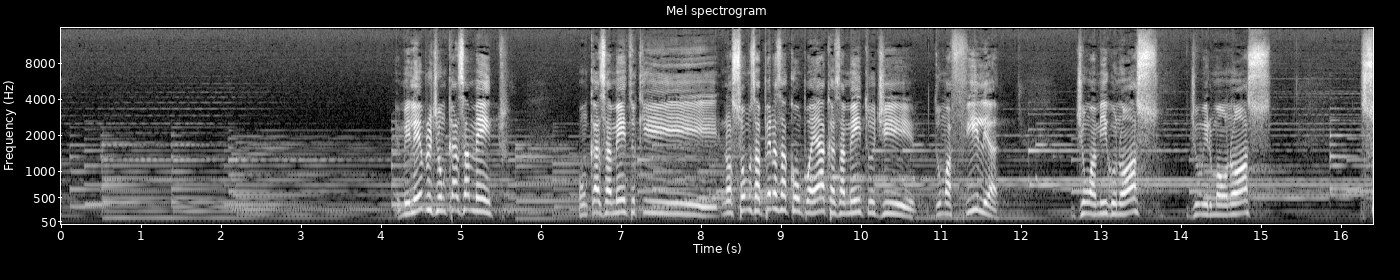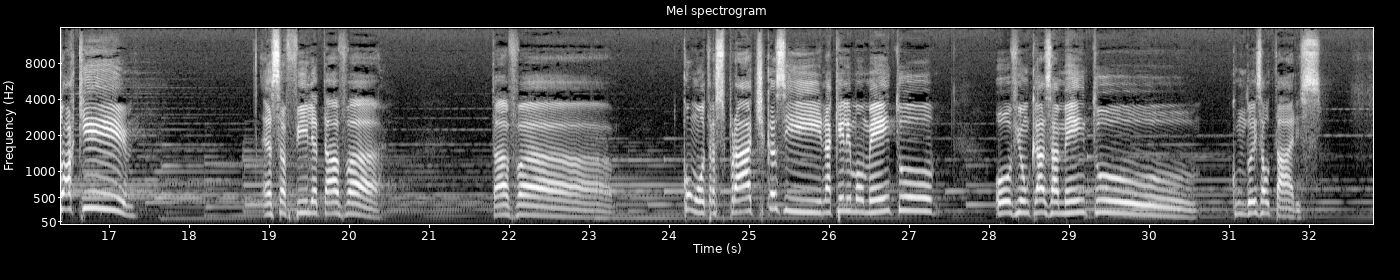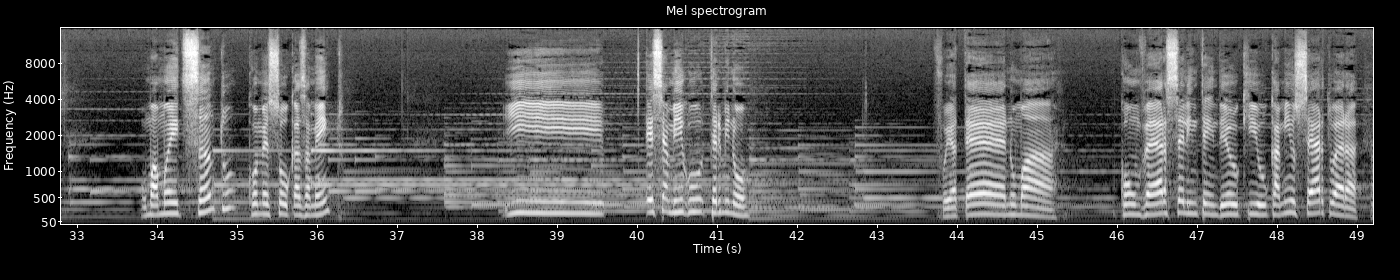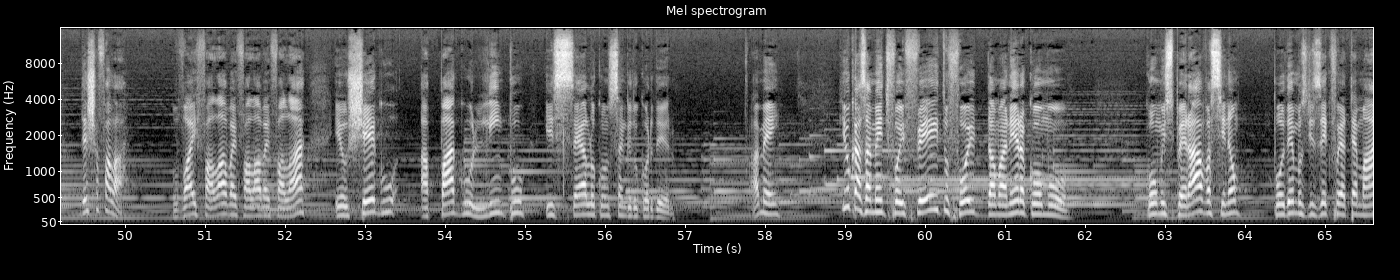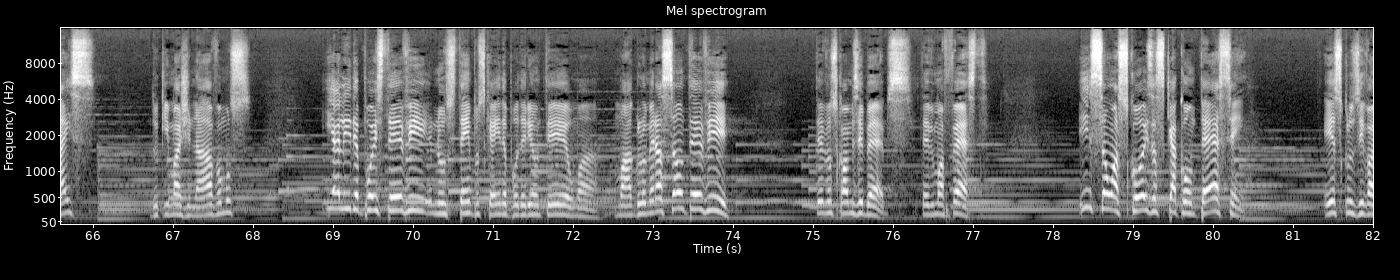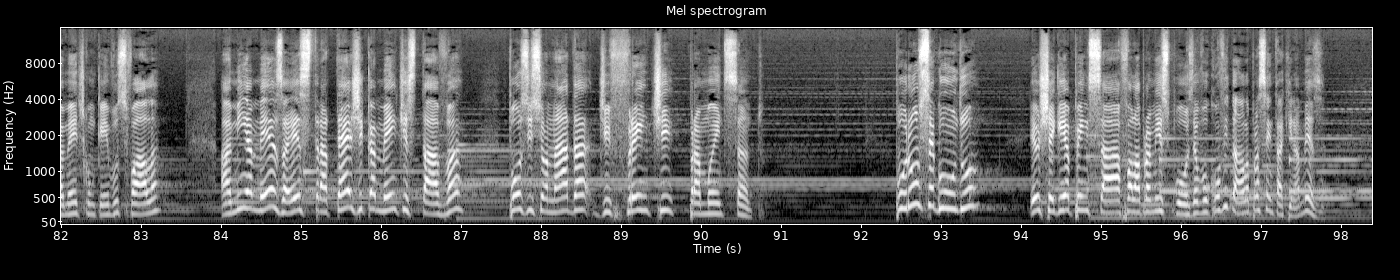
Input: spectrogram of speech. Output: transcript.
Eu me lembro de um casamento, um casamento que nós fomos apenas acompanhar casamento de, de uma filha de um amigo nosso, de um irmão nosso. Só que essa filha estava estava com outras práticas e naquele momento houve um casamento com dois altares. Uma mãe de santo começou o casamento e esse amigo terminou. Foi até numa conversa ele entendeu que o caminho certo era deixa falar. Vai falar, vai falar, vai falar. Eu chego, apago, limpo e selo com o sangue do Cordeiro. Amém. E o casamento foi feito, foi da maneira como como esperava, se não podemos dizer que foi até mais do que imaginávamos. E ali depois teve, nos tempos que ainda poderiam ter uma, uma aglomeração, teve teve uns comes e bebes, teve uma festa. E são as coisas que acontecem exclusivamente com quem vos fala. A minha mesa estrategicamente estava posicionada de frente para a mãe de santo. Por um segundo, eu cheguei a pensar, a falar para minha esposa: eu vou convidá-la para sentar aqui na mesa.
